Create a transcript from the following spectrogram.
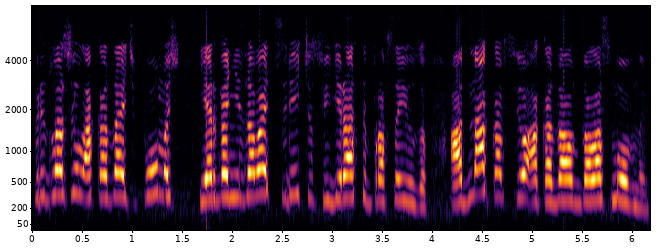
предложил оказать помощь и организовать встречу с Федерацией профсоюзов. Однако все оказалось голословным.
